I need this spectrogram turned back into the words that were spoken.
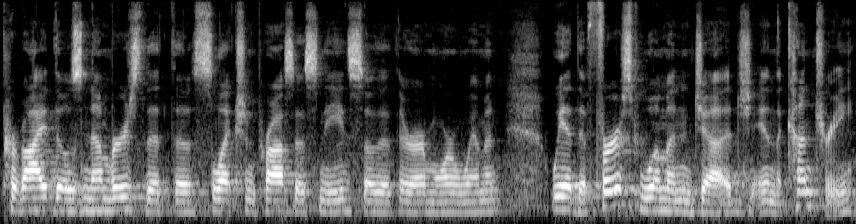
provide those numbers that the selection process needs so that there are more women. We had the first woman judge in the country,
